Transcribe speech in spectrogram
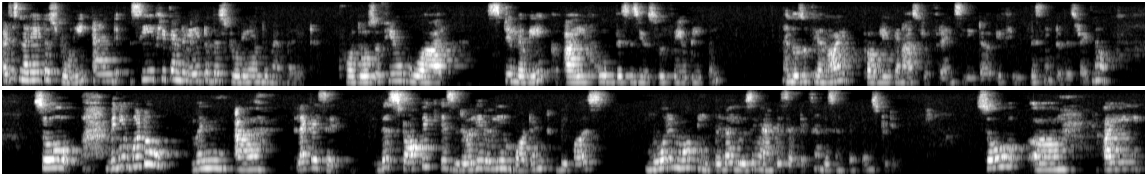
I'll just narrate a story and see if you can relate to the story and remember it. For those of you who are still awake, I hope this is useful for you people. And those of you are not, probably you can ask your friends later if you're listening to this right now. So, when you go to, when, uh, like I said, this topic is really, really important because more and more people are using antiseptics and disinfectants today. So um, I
